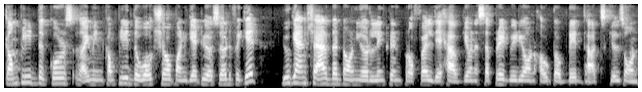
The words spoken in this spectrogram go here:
complete the course, I mean complete the workshop and get your certificate, you can share that on your LinkedIn profile. They have given a separate video on how to update that skills on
